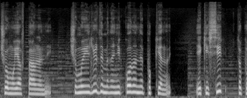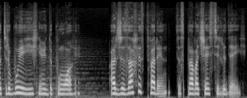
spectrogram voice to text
чому я впевнений, що мої люди мене ніколи не покинуть, як і всі, хто потребує їхньої допомоги. Адже захист тварин це справа честі людей.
